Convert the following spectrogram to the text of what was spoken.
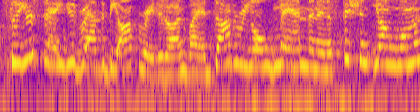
So you're saying you'd rather be operated on by a dottery old man than an efficient young woman?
